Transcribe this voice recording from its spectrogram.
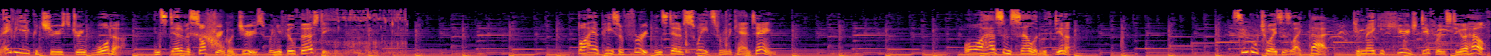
Maybe you could choose to drink water instead of a soft drink or juice when you feel thirsty. Buy a piece of fruit instead of sweets from the canteen. Or have some salad with dinner. Simple choices like that can make a huge difference to your health.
